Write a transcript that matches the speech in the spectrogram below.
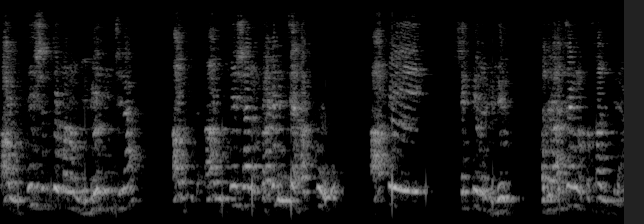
ఆ ఉద్దేశంతో మనం విభేదించిన ఆ ఉద్దేశాన్ని ప్రకటించే హక్కు ఆపే శక్తి ఎవరికి లేదు. అది రాజ్యాంగం ప్రసాదించిన.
